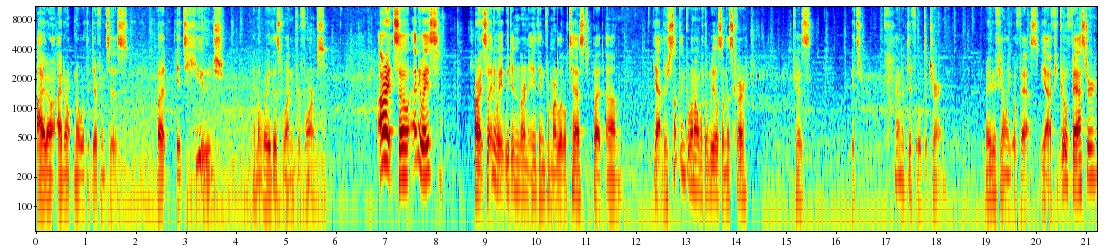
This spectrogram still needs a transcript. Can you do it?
I don't I don't know what the difference is, but it's huge in the way this one performs. All right, so anyways, all right, so anyway, we didn't learn anything from our little test, but um, yeah, there's something going on with the wheels on this car because it's kind of difficult to turn. Maybe if you only go fast. Yeah, if you go faster,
